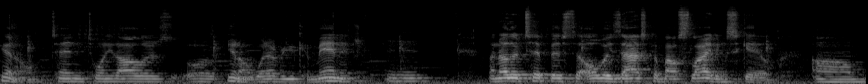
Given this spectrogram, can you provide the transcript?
you know 10 20 dollars or you know whatever you can manage Mhm. Another tip is to always ask about sliding scale. Um,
